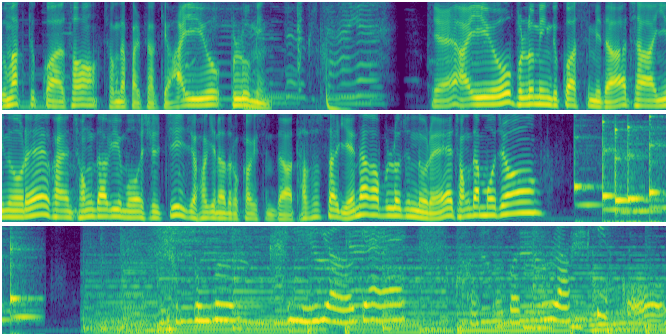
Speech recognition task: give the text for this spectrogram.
음악 듣고 와서 정답 발표할게요. 아이유 블루밍. 예, 아이유 블루밍 듣고 왔습니다. 자, 이 노래 과연 정답이 무엇일지 이제 확인하도록 하겠습니다. 다섯 살 예나가 불러준 노래 정답 뭐죠? 피고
